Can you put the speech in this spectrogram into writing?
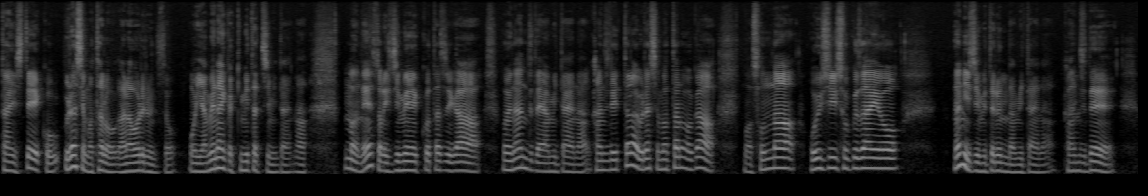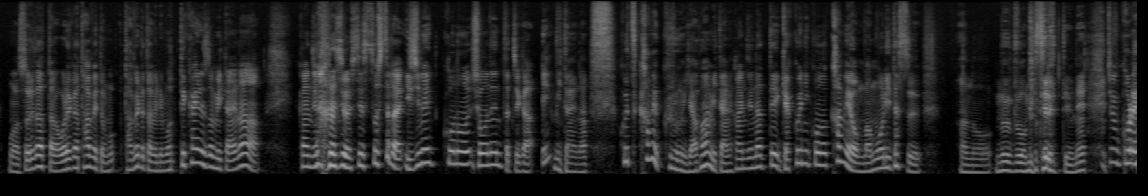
対して、こう、浦島太郎が現れるんですよ。もうやめないか君たちみたいな。まあね、そのいじめっ子たちが、おいなんでだよみたいな感じで言ったら、浦島太郎が、まあそんな美味しい食材を、何いじめてるんだみたいな感じで、もうそれだったら俺が食べても、食べるために持って帰るぞみたいな感じの話をして、そしたらいじめっ子の少年たちが、え？みたいな、こいつ亀食うんやばみたいな感じになって、逆にこの亀を守り出す、あの、ムーブを見せるっていうね。ちょ、これ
